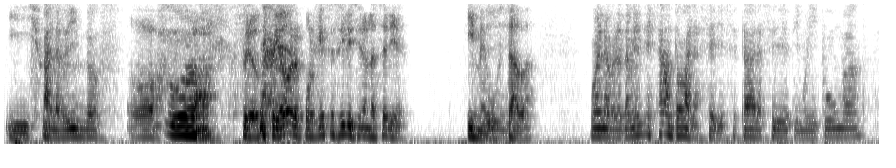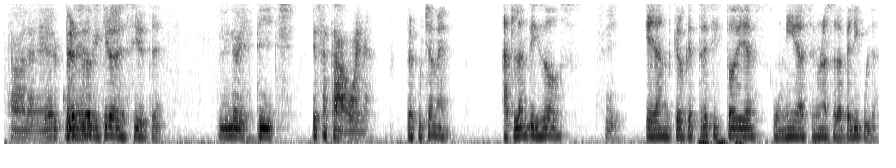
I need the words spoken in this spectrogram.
Y. uf, Aladdin 2. oh, pero peor, porque ese sí le hicieron la serie. Y me gustaba. Bueno, pero también estaban todas las series. Estaba la serie de Timón y Pumba. Estaba la de Hércules. Pero esto es lo que quiero decirte. Lilo y Stitch. Esa estaba buena. Pero escúchame, Atlantis 2 Sí. eran creo que tres historias unidas en una sola película.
